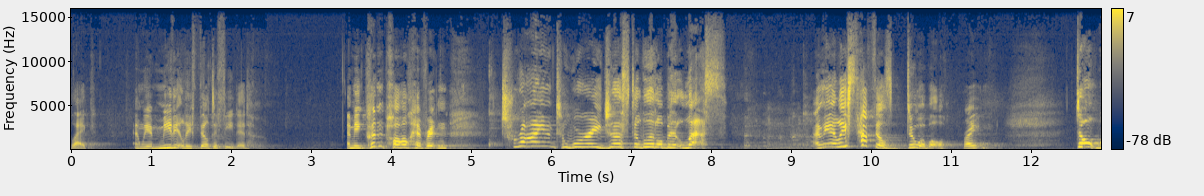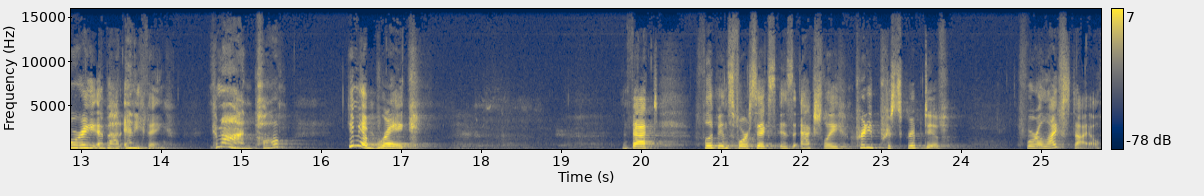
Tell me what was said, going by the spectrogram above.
Like, and we immediately feel defeated. I mean, couldn't Paul have written, trying to worry just a little bit less? I mean, at least that feels doable, right? Don't worry about anything. Come on, Paul. Give me a break. In fact, Philippians 4 6 is actually pretty prescriptive for a lifestyle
